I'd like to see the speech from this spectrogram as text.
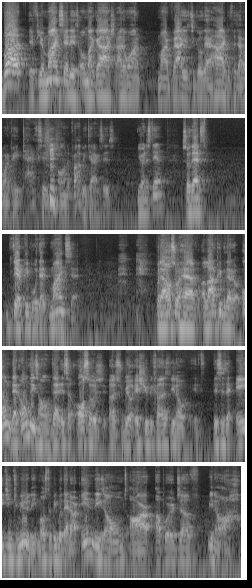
But if your mindset is, oh my gosh, I don't want my values to go that high because I don't want to pay taxes on the property taxes, you understand? So that's, there are people with that mindset. But I also have a lot of people that are own that own these homes. That is a, also a, a real issue because you know it's, this is an aging community. Most of the people that are in these homes are upwards of you know a,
